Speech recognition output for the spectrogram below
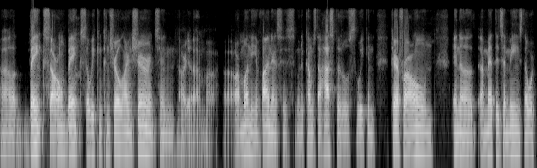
uh, banks, our own banks, so we can control our insurance and our um, uh, our money and finances. When it comes to hospitals, so we can care for our own in a methods and means that works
